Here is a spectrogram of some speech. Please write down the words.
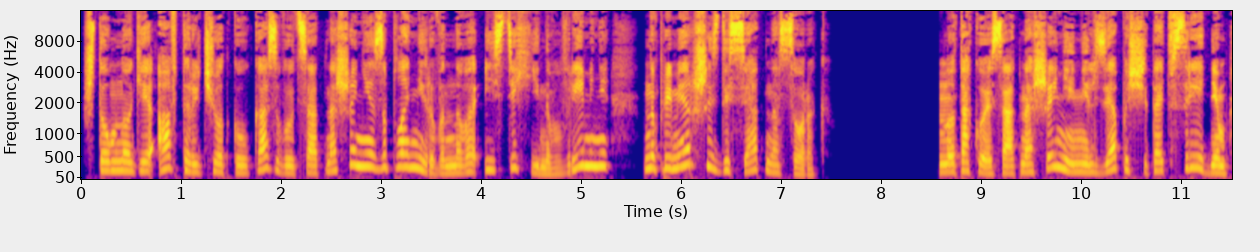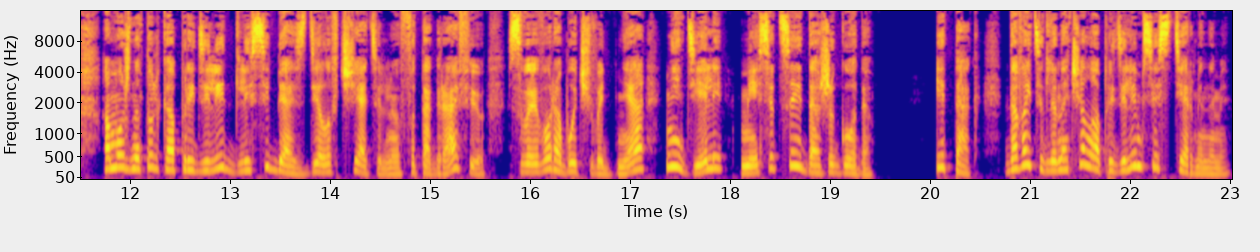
что многие авторы четко указывают соотношение запланированного и стихийного времени, например, 60 на 40. Но такое соотношение нельзя посчитать в среднем, а можно только определить для себя, сделав тщательную фотографию своего рабочего дня, недели, месяца и даже года. Итак, давайте для начала определимся с терминами.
